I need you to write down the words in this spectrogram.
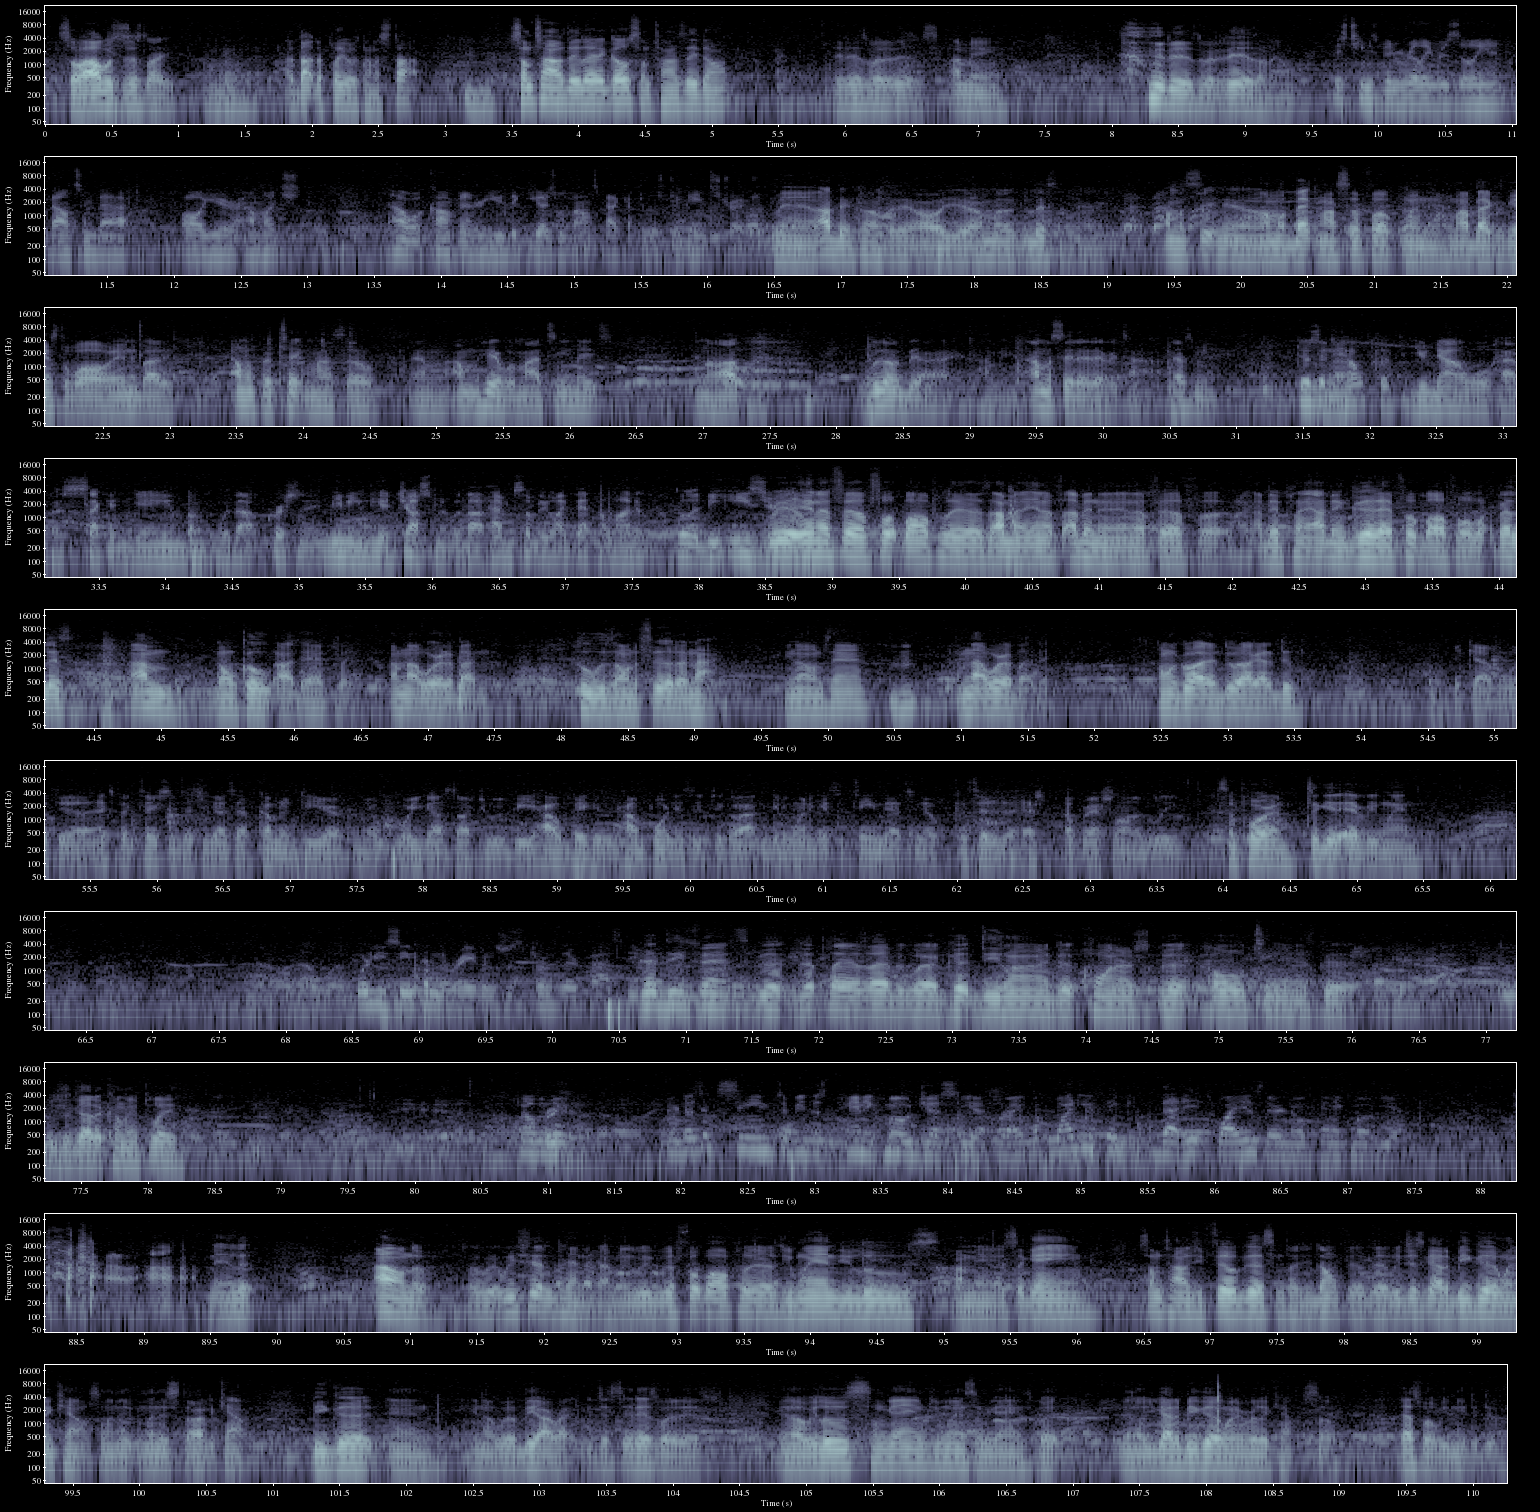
So I was just like, I mean, I thought the play was gonna stop. Mm-hmm. Sometimes they let it go, sometimes they don't. It is what it is. I mean, it is what it is on that one. This team's been really resilient, bouncing back all year. How much how confident are you that you guys will bounce back after those two game stretch? Man, I've been confident all year. I'm gonna listen, man. I'm gonna sit here and I'm gonna back myself up when my back is against the wall or anybody. I'm gonna protect myself, and I'm here with my teammates. You know, I, we're gonna be all right. I mean, I'm gonna say that every time. That's me. Does it No. help that you now will have a second game without Christian, meaning the adjustment without having somebody like that in the lineup? Will it be easier We're? NFL football players. I'm an NFL, I've been in the NFL for. I've been playing. I've been good at football for a while. But listen, I'm gonna go out there and play. I'm not worried about who was on the field or not. You know what I'm saying? Mm-hmm. I'm not worried about that. I'm gonna go out and do what I got to do. Hey Calvin, with the uh, expectations that you guys have coming into year, you know, where you guys thought you would be, how big is it, how important is it to go out and get a win against a team that's, you know, considered the ech- upper echelon of the league? It's important to get every win. What have you seen from the Ravens just in terms of their pass defense? Good defense, good good players everywhere, good D line, good corners, good whole team is good. We just got to come and play. Calvin, there, doesn't seem to be this panic mode just yet, right? Why do you think that is? Why is there no panic mode yet? Man, look, I don't know. We, we shouldn't panic. I mean, we, we're football players. You win, you lose. I mean, it's a game. Sometimes you feel good, sometimes you don't feel good. We just got to be good when it counts, when it when it starts to count. Be good, and you know we'll be all right. We just it is what it is. You know, we lose some games, you win some games, but you know you got to be good when it really counts. So that's what we need to do.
